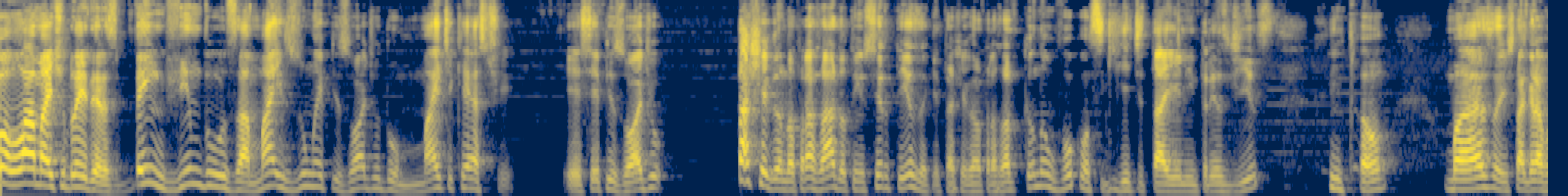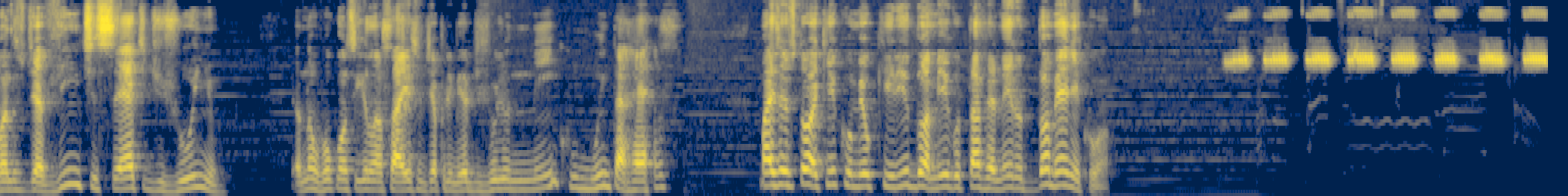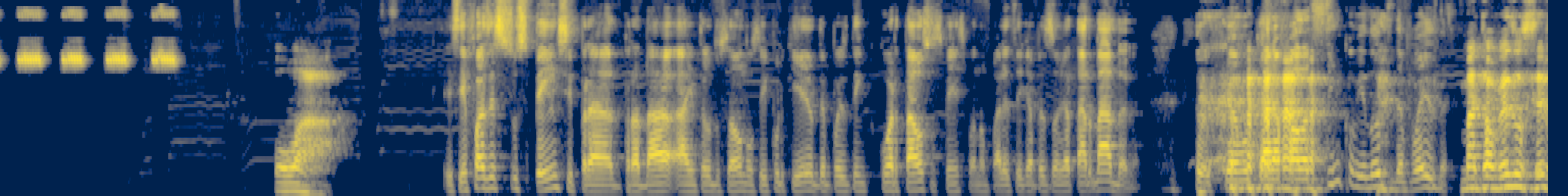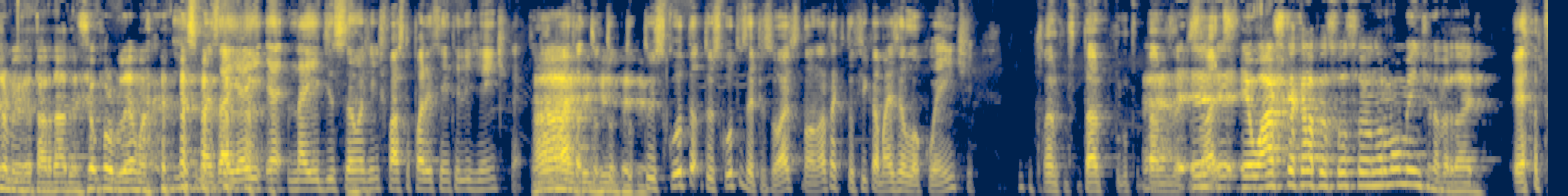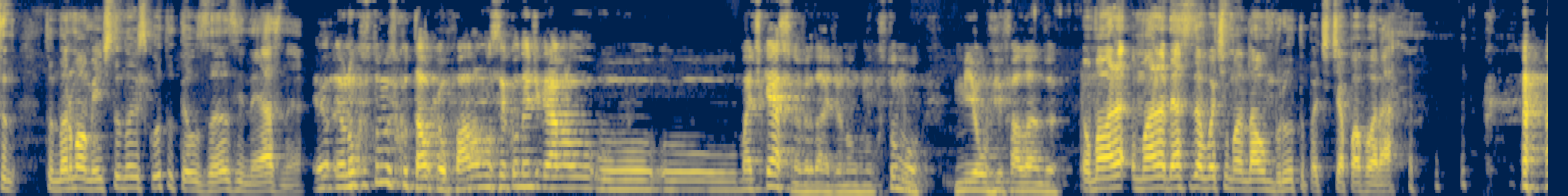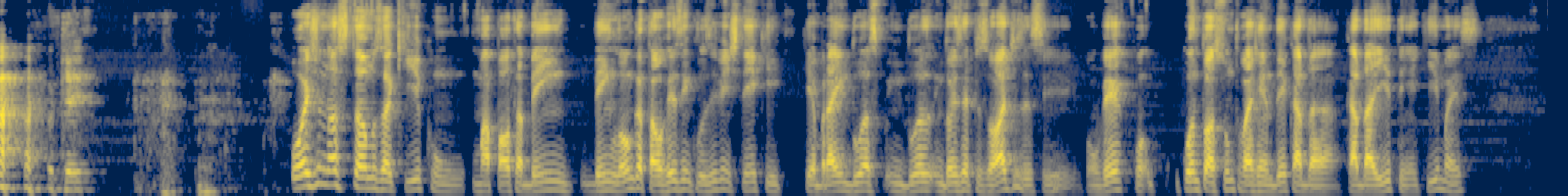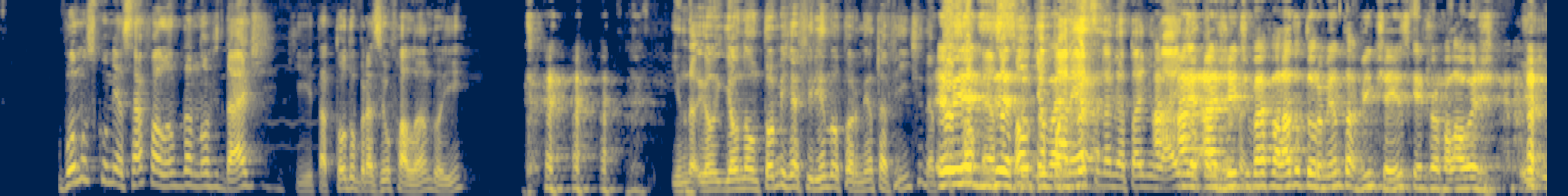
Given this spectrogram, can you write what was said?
Olá, Might Bladers! Bem-vindos a mais um episódio do Mightcast. Esse episódio tá chegando atrasado, eu tenho certeza que tá chegando atrasado, porque eu não vou conseguir editar ele em três dias. Então, mas a gente está gravando isso dia 27 de junho. Eu não vou conseguir lançar isso dia 1 de julho, nem com muita reza. Mas eu estou aqui com o meu querido amigo taverneiro Domênico. Olá. E sem fazer suspense para dar a introdução, não sei porquê, depois eu tenho que cortar o suspense para não parecer que a pessoa é retardada, né? Então, o cara fala cinco minutos depois, né? Mas talvez eu seja meio retardado, esse é o problema. Isso, mas aí, aí é, na edição a gente faz tu parecer inteligente, cara. Tu Ah, nota- entendi, tu, tu- entendi. tu escuta, tu escuta os episódios, tu nota que tu fica mais eloquente quando tu tá, tu, tu tá nos É, episódios? é, é, eu acho que aquela pessoa sou eu normalmente, na verdade. É, tu, tu normalmente tu não escuta os teus ans e nés, né? Eu, eu não costumo escutar o que eu falo, a não ser quando a gente grava o, o, o Madcast, na verdade. Eu não, não costumo me ouvir falando. Uma hora, uma hora dessas eu vou te mandar um bruto pra te, te apavorar. ok. Hoje nós estamos aqui com uma pauta bem, bem longa, talvez inclusive a gente tenha que quebrar em, duas, em, duas, em dois episódios. Esse, vamos ver qu- quanto o assunto vai render cada, cada item aqui, mas vamos começar falando da novidade que está todo o Brasil falando aí. E eu, eu não estou me referindo ao Tormenta 20, né? Eu ia Só- dizer, É só o que aparece na minha timeline. A, é a- a gente 20. vai falar do Tormenta 20, é isso que a gente vai falar hoje?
